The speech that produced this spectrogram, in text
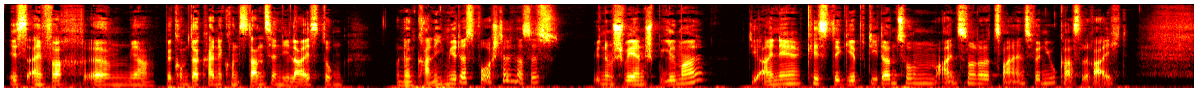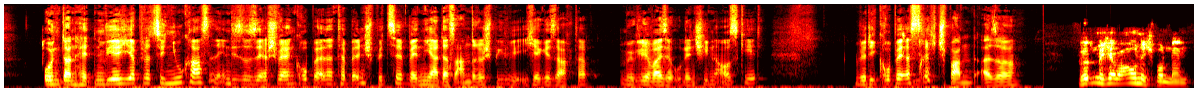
ist einfach, ähm, ja, bekommt da keine Konstanz in die Leistung. Und dann kann ich mir das vorstellen, dass es in einem schweren Spiel mal die eine Kiste gibt, die dann zum 1 oder 2-1 für Newcastle reicht. Und dann hätten wir hier plötzlich Newcastle in dieser sehr schweren Gruppe an der Tabellenspitze, wenn ja das andere Spiel, wie ich ja gesagt habe, möglicherweise unentschieden ausgeht, wird die Gruppe erst recht spannend. Also würde mich aber auch nicht wundern.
